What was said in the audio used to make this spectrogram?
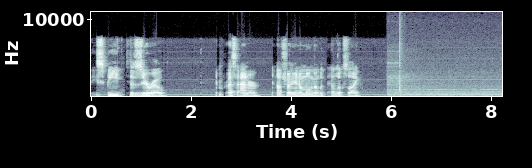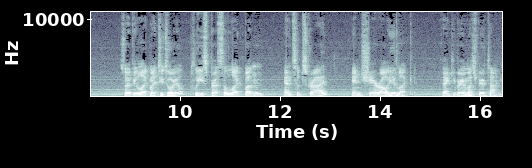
the speed to zero and press enter. And I'll show you in a moment what that looks like. So if you like my tutorial, please press the like button and subscribe and share all you like. Thank you very much for your time.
